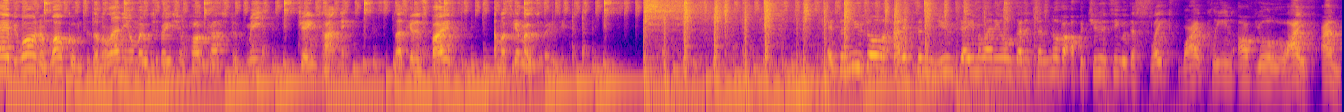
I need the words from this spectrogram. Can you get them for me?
Hey everyone, and welcome to the Millennial Motivation Podcast with me, James Hackney. Let's get inspired and let's get motivated. It's a new dawn and it's a new day, millennials, and it's another opportunity with the slate white clean of your life. And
